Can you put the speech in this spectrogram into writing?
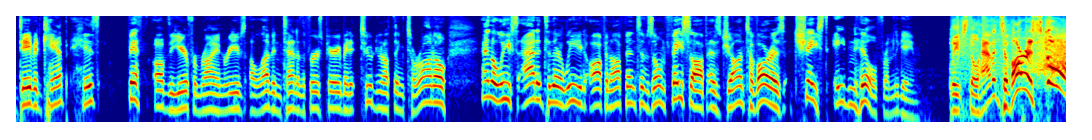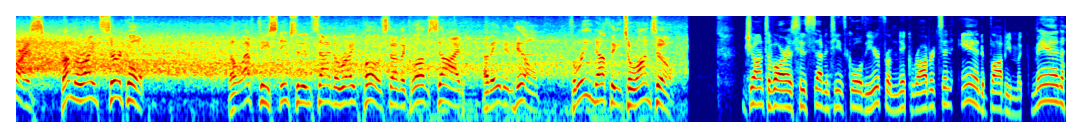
David Kampf, his fifth of the year from Ryan Reaves, 11-10 of the first period, made it 2 0 Toronto. And the Leafs added to their lead off an offensive zone faceoff as John Tavares chased Adin Hill from the game. Leafs still have it. Tavares scores from the right circle. The lefty sneaks it inside the right post on the glove side of Adin Hill. 3 0 Toronto. John Tavares, his 17th goal of the year from Nick Robertson and Bobby McMann.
